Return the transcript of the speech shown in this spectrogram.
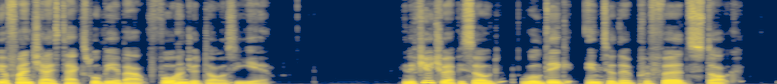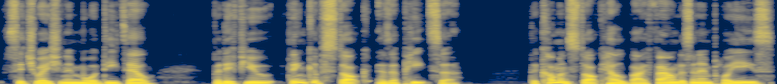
your franchise tax will be about $400 a year. In a future episode, we'll dig into the preferred stock situation in more detail, but if you think of stock as a pizza, the common stock held by founders and employees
